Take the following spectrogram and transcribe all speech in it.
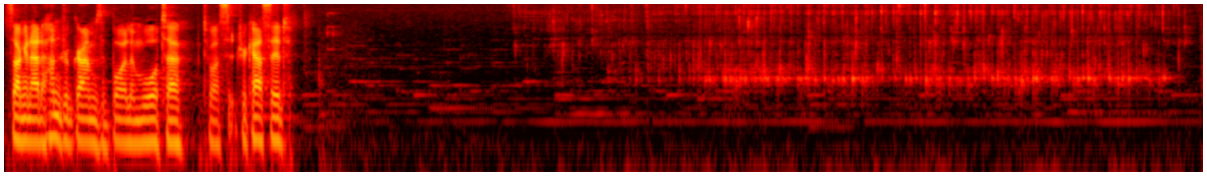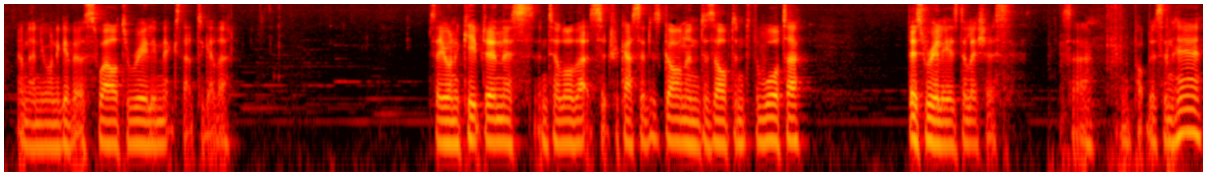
So I'm gonna add 100 grams of boiling water to our citric acid. And then you wanna give it a swirl to really mix that together. So you want to keep doing this until all that citric acid is gone and dissolved into the water. This really is delicious. So I'm gonna pop this in here.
